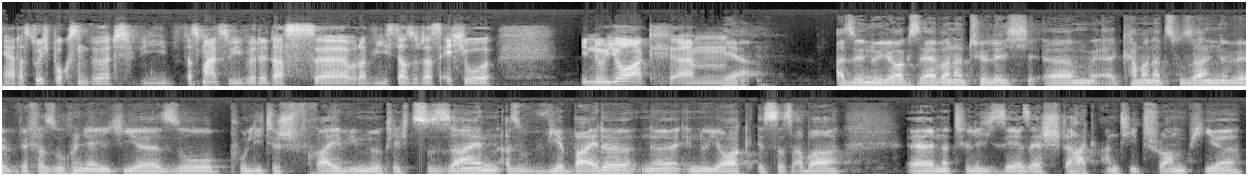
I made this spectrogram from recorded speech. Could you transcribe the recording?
ja, das durchboxen wird. Wie, was meinst du, wie würde das äh, oder wie ist da so das Echo in New York? Ähm, ja. Also in New York selber natürlich ähm, kann man dazu sagen, ne, wir, wir versuchen ja hier so politisch frei wie möglich zu sein. Also wir beide. Ne? In New York ist das aber äh, natürlich sehr, sehr stark anti-Trump hier.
